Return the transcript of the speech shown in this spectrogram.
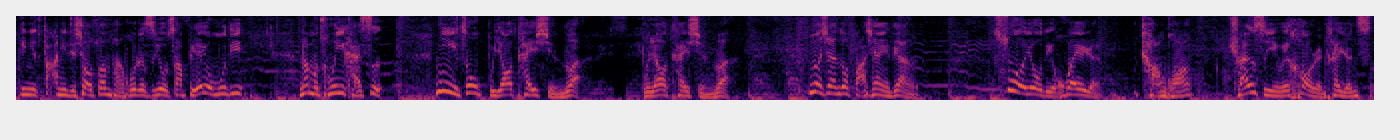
给你打你的小算盘，或者是有啥别有目的，那么从一开始你就不要太心软，不要太心软。我现在就发现一点，所有的坏人、猖狂，全是因为好人太仁慈。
